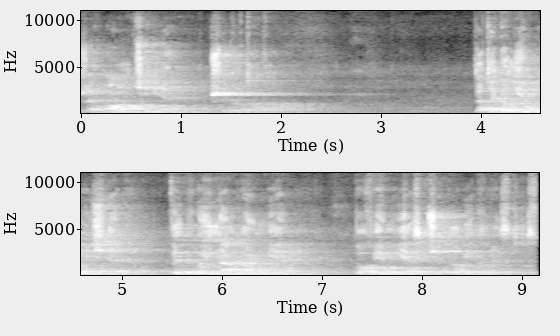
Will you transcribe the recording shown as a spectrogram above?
że On Ci je przygotował. Dlatego nie bój się, wypłyń na głębie, bowiem jest przy Tobie Chrystus.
